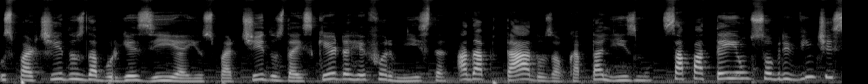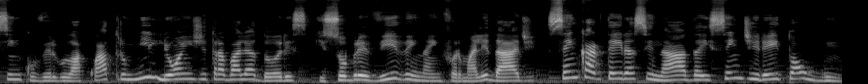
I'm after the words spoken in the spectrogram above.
os partidos da burguesia e os partidos da esquerda reformista, adaptados ao capitalismo, sapateiam sobre 25,4 milhões de trabalhadores que sobrevivem na informalidade, sem carteira assinada e sem direito algum.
